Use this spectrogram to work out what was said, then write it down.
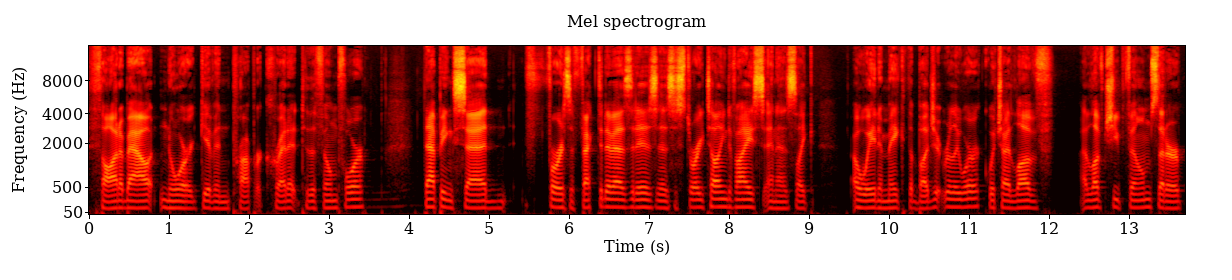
thought about nor given proper credit to the film for. That being said, for as effective as it is as a storytelling device and as like a way to make the budget really work, which I love. I love cheap films that are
